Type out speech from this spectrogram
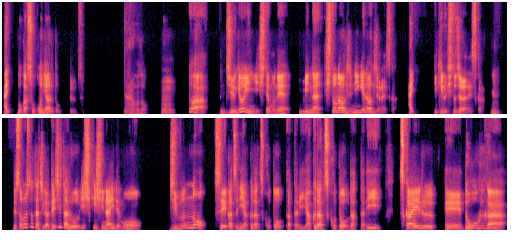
はい僕はそこにあると思ってるんですなるほど。よ。うん。要は、従業員にしてもね、みんな人なわけじゃ、人間なわけじゃないですか。はい。生きる人じゃないですか。うんで、その人たちがデジタルを意識しないでも、自分の生活に役立つことだったり、役立つことだったり、使える、えー道具が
